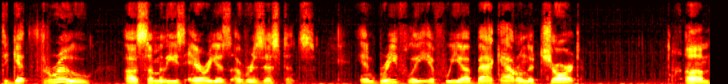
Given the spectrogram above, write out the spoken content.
to get through uh, some of these areas of resistance. And briefly, if we back out on the chart, um,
